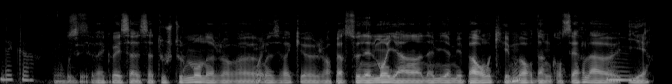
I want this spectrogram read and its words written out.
D'accord. Donc Oui, c'est- vrai que ouais, ça, ça touche tout le monde. hein, genre, euh. Moi, c'est vrai que genre, personnellement, il y a un ami à mes parents qui est mort d'un cancer là hier.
